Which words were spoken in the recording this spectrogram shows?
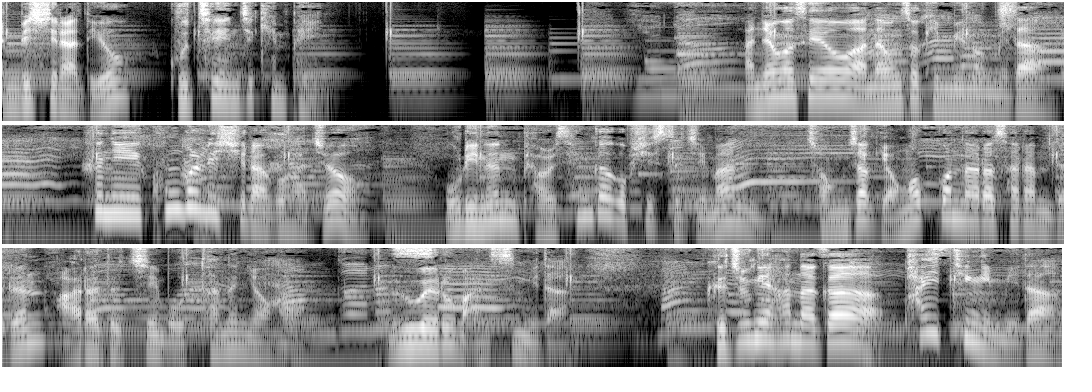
MBC 라디오 Good Change 캠페인 안녕하세요. 아나운서 김민호입니다. 흔히 콩글리시라고 하죠. 우리는 별 생각 없이 쓰지만 정작 영어권 나라 사람들은 알아듣지 못하는 영어 의외로 많습니다. 그 중에 하나가 파이팅입니다.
